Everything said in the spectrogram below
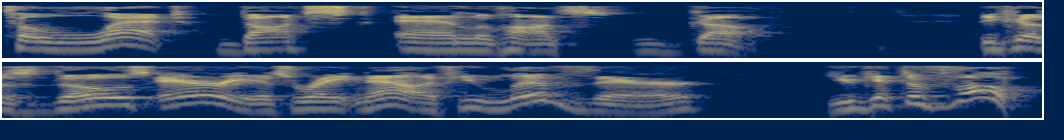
to let Donetsk and Luhansk go. Because those areas right now, if you live there, you get to vote.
